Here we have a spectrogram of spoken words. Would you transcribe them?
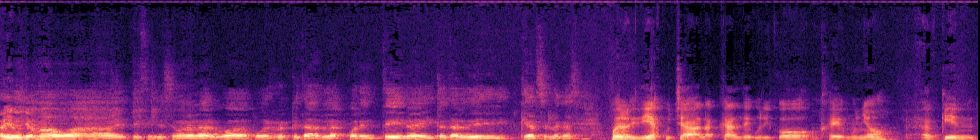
Hay un llamado a este fin de semana largo a poder respetar las cuarentenas y tratar de quedarse en la casa. Bueno, hoy día escuchaba al alcalde de Curicó, Javier Muñoz, a quien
